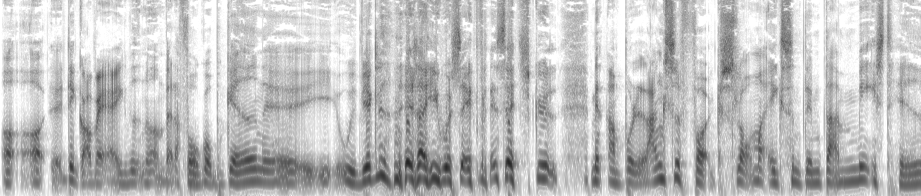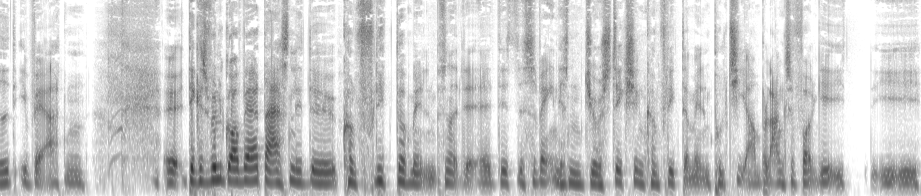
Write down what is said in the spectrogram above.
Og, og det kan godt være, at jeg ikke ved noget om, hvad der foregår på gaden øh, i, ude i virkeligheden, eller i USA for den sags skyld. Men ambulancefolk slår mig ikke som dem, der er mest hadet i verden. Øh, det kan selvfølgelig godt være, at der er sådan lidt øh, konflikter mellem, sådan noget, øh, det, det, det er sædvanlige sådan jurisdiction-konflikter mellem politi og ambulancefolk i, i,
